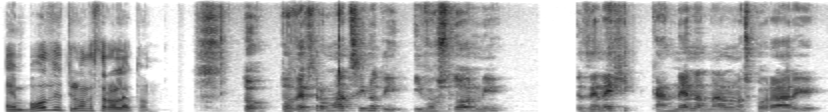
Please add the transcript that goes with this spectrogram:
εμπόδιο τριών δευτερολέπτων. Το, το δεύτερο μάτς είναι ότι η Βοστόνη δεν έχει κανέναν άλλο να σκοράρει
